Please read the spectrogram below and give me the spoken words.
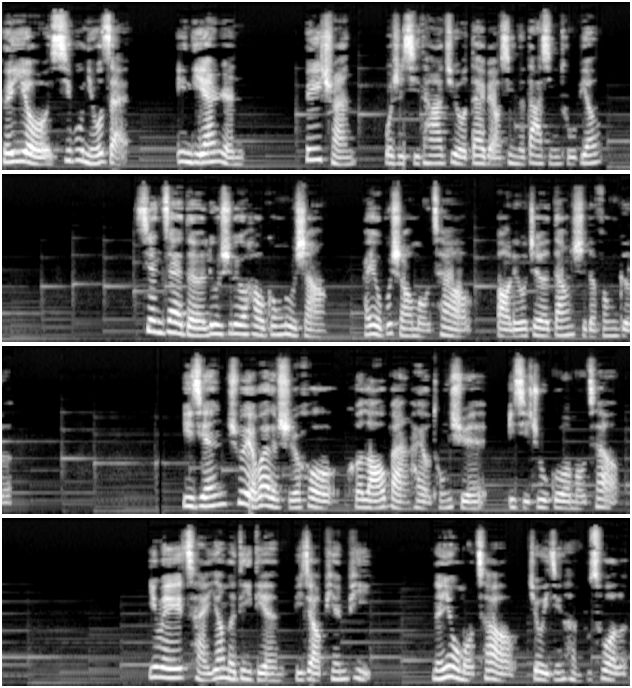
可以有西部牛仔、印第安人、飞船，或是其他具有代表性的大型图标。现在的六十六号公路上还有不少 motel 保留着当时的风格。以前出野外的时候，和老板还有同学一起住过 motel，因为采样的地点比较偏僻，能有 motel 就已经很不错了。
